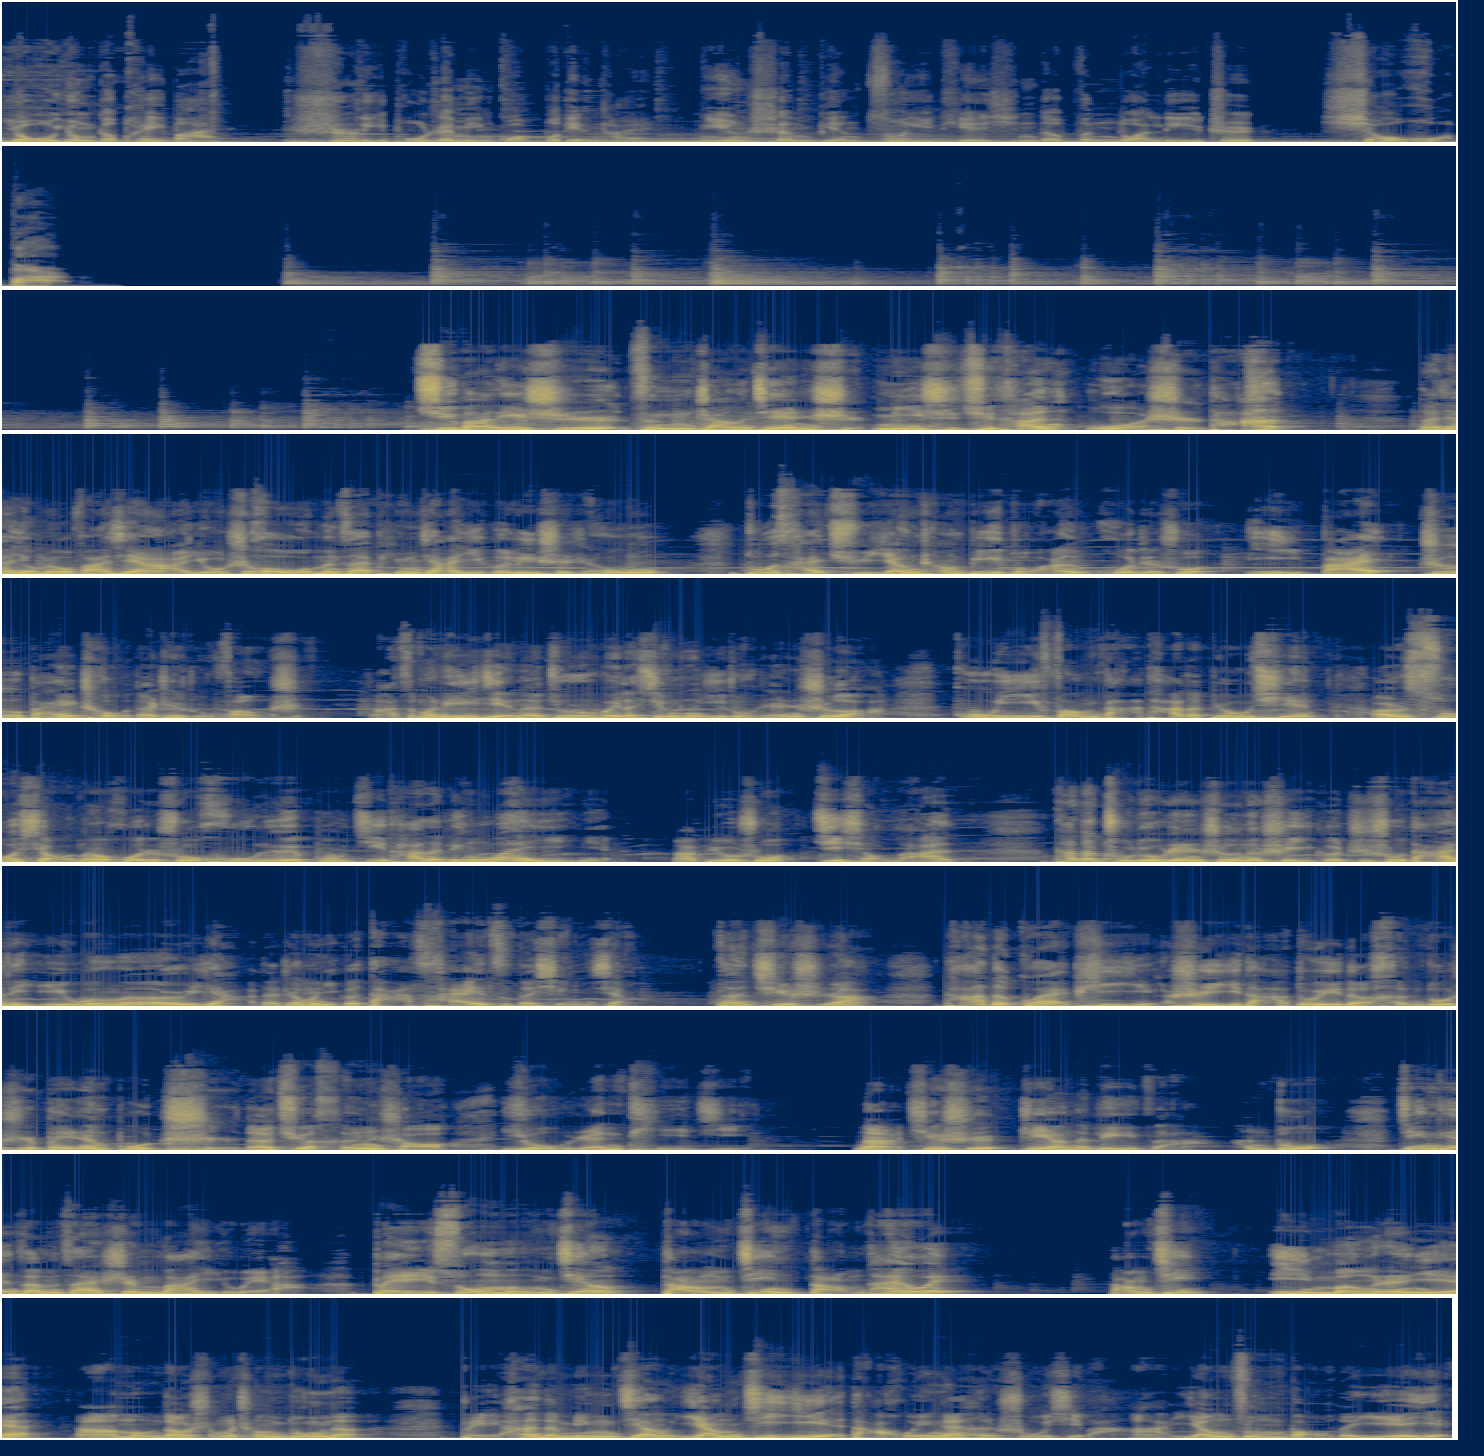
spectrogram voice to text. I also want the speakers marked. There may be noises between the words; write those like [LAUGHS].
Speaker 1: 有用的陪伴，十里铺人民广播电台，您身边最贴心的温暖励志小伙伴儿。
Speaker 2: 趣扒历史，增长见识，密室趣谈，我是大汉。大家有没有发现啊？有时候我们在评价一个历史人物，多采取扬长避短，或者说一白遮百丑的这种方式啊？怎么理解呢？就是为了形成一种人设啊，故意放大他的标签，而缩小呢，或者说忽略不计他的另外一面啊。比如说纪晓岚。他的主流人设呢，是一个知书达理、温文尔雅的这么一个大才子的形象，但其实啊，他的怪癖也是一大堆的，很多是被人不耻的，却很少有人提及。那其实这样的例子啊很多。今天咱们再深扒一位啊，北宋猛将党进党太尉，党进一猛人也啊，猛到什么程度呢？北汉的名将杨继业，大伙应该很熟悉吧？啊，杨宗保的爷爷。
